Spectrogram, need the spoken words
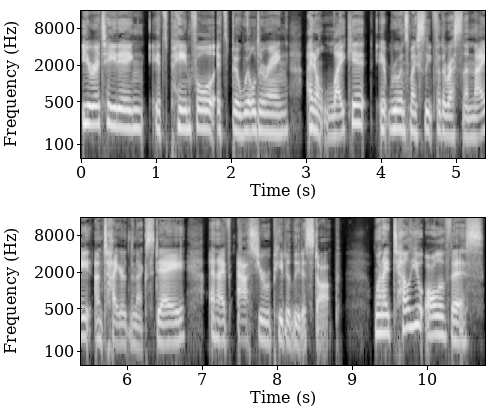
irritating, it's painful, it's bewildering. I don't like it. It ruins my sleep for the rest of the night. I'm tired the next day. And I've asked you repeatedly to stop. When I tell you all of this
